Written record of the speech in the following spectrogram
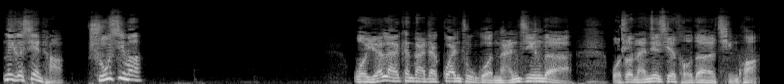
那个现场，熟悉吗？我原来跟大家关注过南京的，我说南京街头的情况。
